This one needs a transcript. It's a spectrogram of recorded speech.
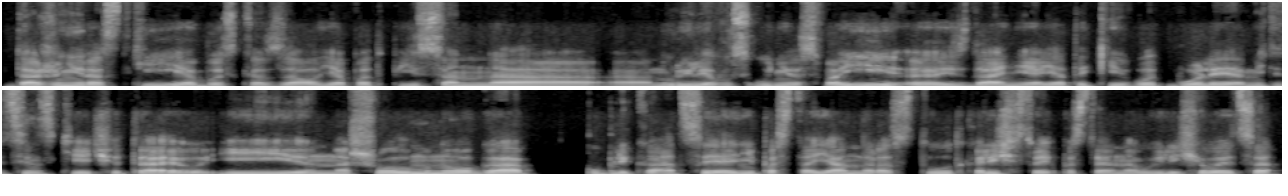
даже не ростки, я бы сказал. Я подписан на... Ну, Рилев у нее свои э, издания, я такие вот более медицинские читаю. И нашел много публикаций, они постоянно растут, количество их постоянно увеличивается,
